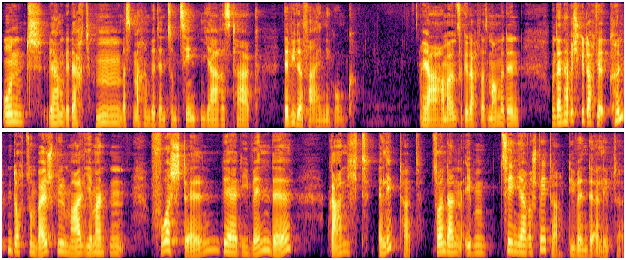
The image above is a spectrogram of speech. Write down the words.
und wir haben gedacht, hm, was machen wir denn zum 10. Jahrestag der Wiedervereinigung? Ja, haben wir uns gedacht, was machen wir denn? Und dann habe ich gedacht, wir könnten doch zum Beispiel mal jemanden vorstellen, der die Wende gar nicht erlebt hat, sondern eben zehn Jahre später die Wende erlebt hat.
